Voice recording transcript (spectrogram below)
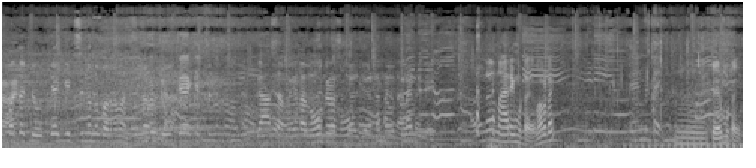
ഇപ്പോഴത്തെ ടൂ കെ കിഡ്സിനൊന്നും പറഞ്ഞ നാരങ്ങമുട്ടായി നോക്കട്ടെ. തേൻമുട്ടായി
